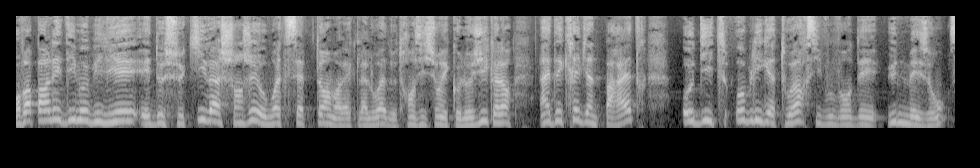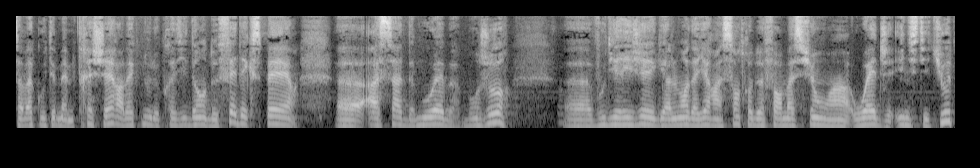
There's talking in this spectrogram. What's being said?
On va parler d'immobilier et de ce qui va changer au mois de septembre avec la loi de transition écologique. Alors, un décret vient de paraître. Audit obligatoire si vous vendez une maison. Ça va coûter même très cher. Avec nous, le président de FedExpert, euh, Assad Moueb. Bonjour. Euh, vous dirigez également d'ailleurs un centre de formation, un Wedge Institute.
